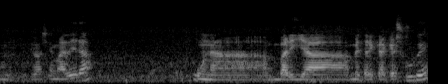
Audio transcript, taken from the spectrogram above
una especie de base de madera, una varilla metálica que sube,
